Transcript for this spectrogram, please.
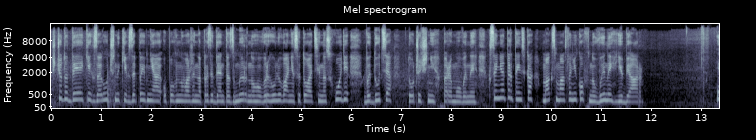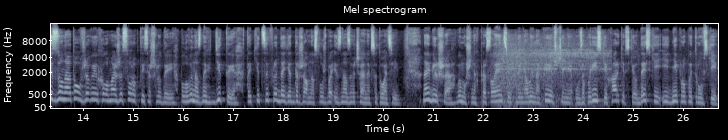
Щодо деяких заручників запевняє уповноважена президента з мирного врегулювання ситуації на сході. Ведуться точечні перемовини. Ксенія Тертинська, Макс Масленіков. Новини ЮБІАР. Із зони АТО вже виїхало майже 40 тисяч людей. Половина з них діти. Такі цифри дає Державна служба із надзвичайних ситуацій. Найбільше вимушених переселенців прийняли на Київщині, у Запорізькій, Харківській, Одеській і Дніпропетровській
